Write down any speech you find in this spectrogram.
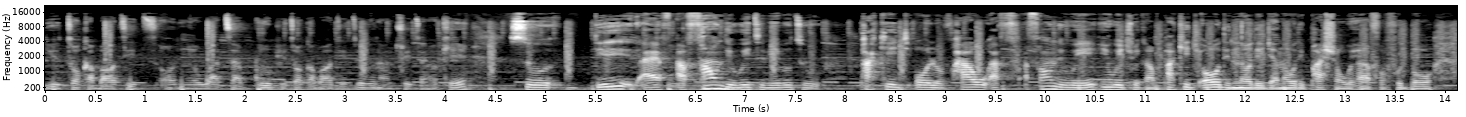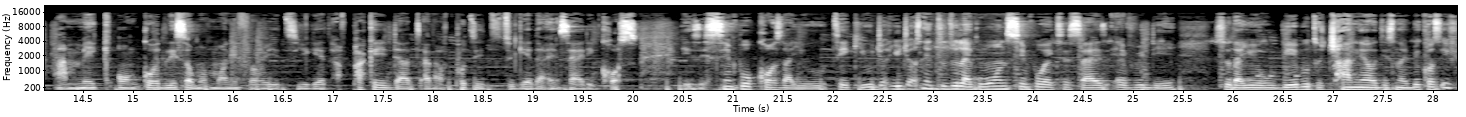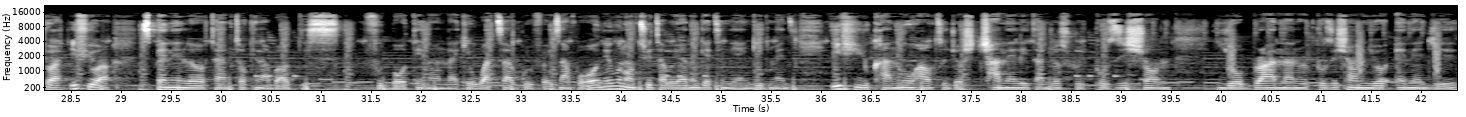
you talk about it on your WhatsApp group, you talk about it even on Twitter, okay? So they I've, I found a way to be able to package all of how I've, I found a way in which we can package all the knowledge and all the passion we have for football and make ungodly sum of money from it. You get I've packaged that and I've put it together inside a course. It's a simple course that you take. You just you just need to do like one simple exercise every day so that you will be able to channel this knowledge because if you are if you are spending a lot of time talking about this football thing on like a whatsapp group for example or even on twitter where you're not getting the engagement if you can know how to just channel it and just reposition your brand and reposition your energy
